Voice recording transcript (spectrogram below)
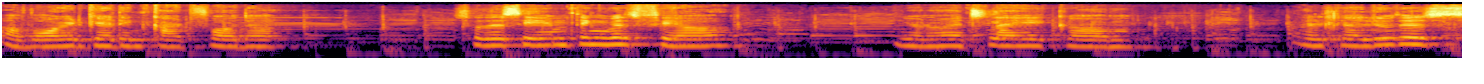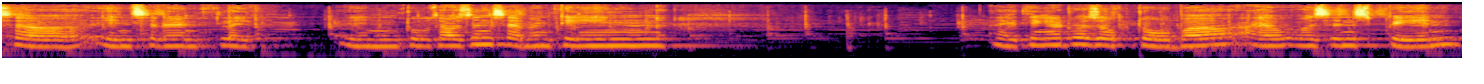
avoid getting cut further. So, the same thing with fear. You know, it's like um, I'll tell you this uh, incident like in 2017 I think it was October. I was in Spain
